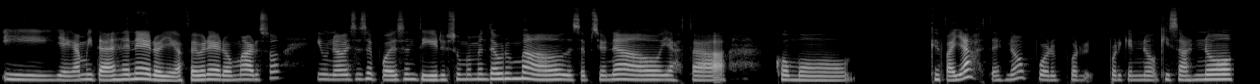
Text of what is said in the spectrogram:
y llega a mitades de enero, llega febrero, marzo, y una vez se puede sentir sumamente abrumado, decepcionado y hasta como que fallaste, ¿no? Por, por, porque no, quizás no,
